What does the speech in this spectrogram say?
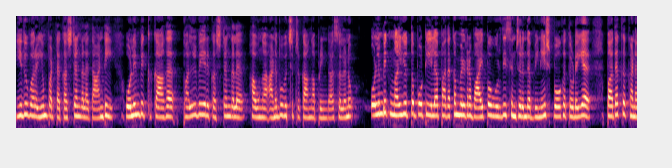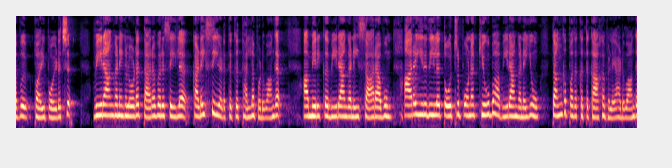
இதுவரையும் பட்ட கஷ்டங்களை தாண்டி ஒலிம்பிக்குக்காக பல்வேறு கஷ்டங்களை அவங்க அனுபவிச்சுட்டு இருக்காங்க அப்படின்னு தான் சொல்லணும். ஒலிம்பிக் மல்யுத்த போட்டியில பதக்கம் வெல்ற வாய்ப்பை உறுதி செஞ்சிருந்த வினேஷ் போகத்துடைய பதக்க கனவு பறி போயிடுச்சு வீராங்கனைகளோட தரவரிசையில கடைசி இடத்துக்கு தள்ளப்படுவாங்க. அமெரிக்க வீராங்கனை சாராவும் அரையிறுதியில தோற்றுப்போன கியூபா வீராங்கனையும் தங்கப்பதக்கத்துக்காக விளையாடுவாங்க.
